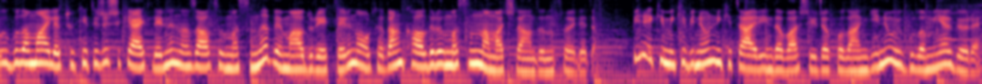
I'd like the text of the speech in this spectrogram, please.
uygulamayla tüketici şikayetlerinin azaltılmasını ve mağduriyetlerin ortadan kaldırılmasının amaçlandığını söyledi. 1 Ekim 2012 tarihinde başlayacak olan yeni uygulamaya göre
